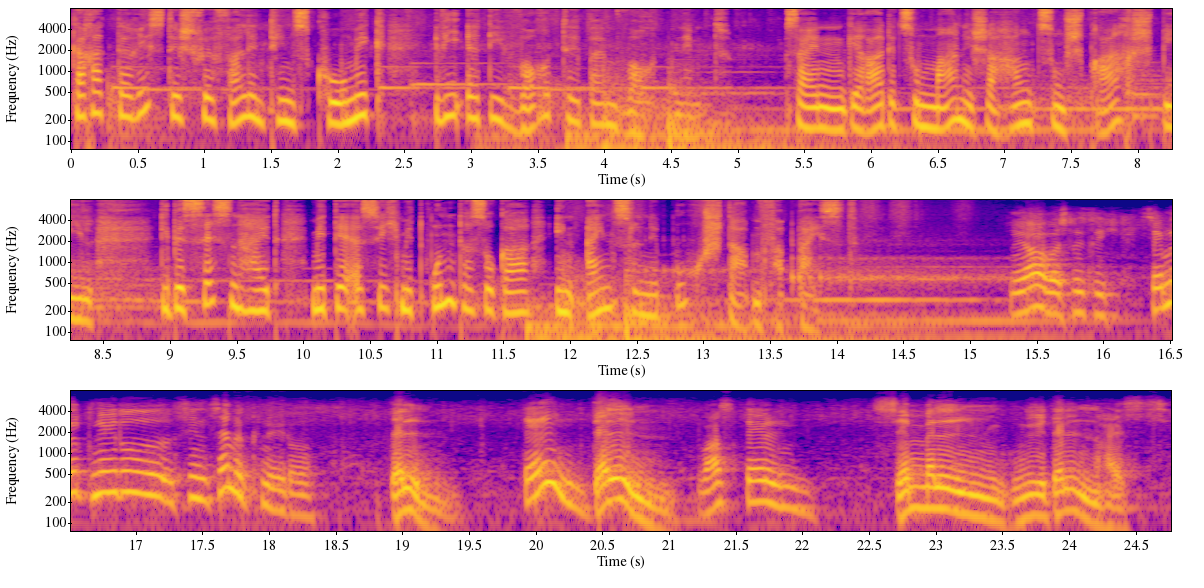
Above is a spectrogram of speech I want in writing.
Charakteristisch für Valentins Komik, wie er die Worte beim Wort nimmt. Sein geradezu manischer Hang zum Sprachspiel, die Besessenheit, mit der er sich mitunter sogar in einzelne Buchstaben verbeißt. Ja, aber schließlich Semmelknödel sind Semmelknödel. Dellen. Dellen? Dellen. Was Dellen? Semmeln, Gnödellen heißt's.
